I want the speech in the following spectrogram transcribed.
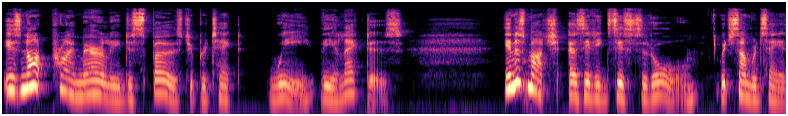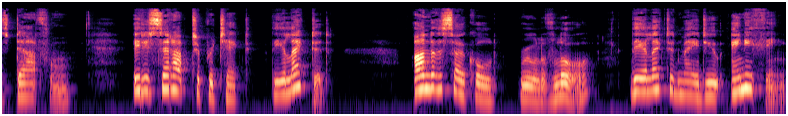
is not primarily disposed to protect we, the electors. Inasmuch as it exists at all, which some would say is doubtful, it is set up to protect the elected. Under the so called rule of law, the elected may do anything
